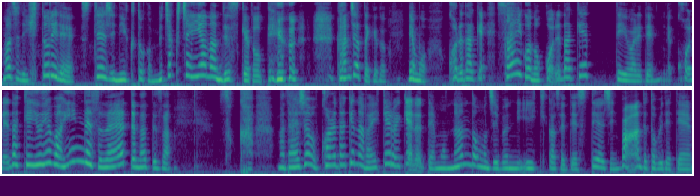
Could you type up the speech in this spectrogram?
マジで一人でステージに行くとかめちゃくちゃ嫌なんですけどっていう感じやったけど。でもこれだけ最後のこれだけって言われてこれだけ言えばいいんですねってなってさ。そっか。まあ大丈夫。これだけならいけるいけるってもう何度も自分に言い聞かせてステージにバーンって飛び出て。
